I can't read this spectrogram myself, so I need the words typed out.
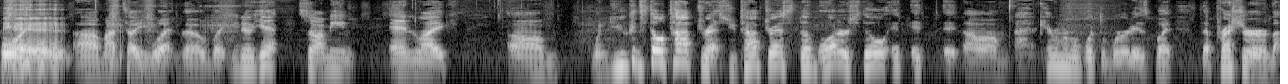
boy. Um, I tell you what, though. But you know, yeah. So I mean, and like, um, when you can still top dress, you top dress the water still. It it, it um I can't remember what the word is, but the pressure the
